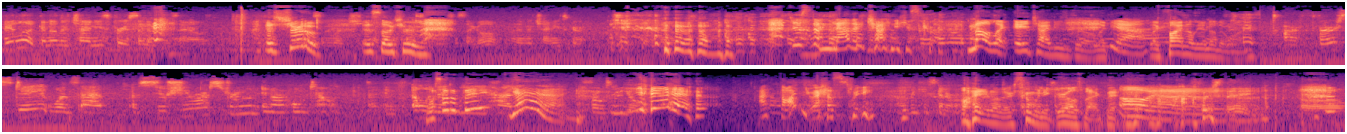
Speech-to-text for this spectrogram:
Hey, look, another Chinese person in the town. it's true. So much- It's so true. Another Chinese girl. Just another Chinese girl. no, like a Chinese girl. Like, Yeah. like finally another one. Our first date was at a sushi restaurant in our hometown. I think. Oh, Was that a we date? Yeah. Frozen yogurt. Yeah. I thought you asked me. I think he's gonna Oh, remember. you know, there's so many girls back then. Oh yeah. yeah, First yeah. date. Um.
